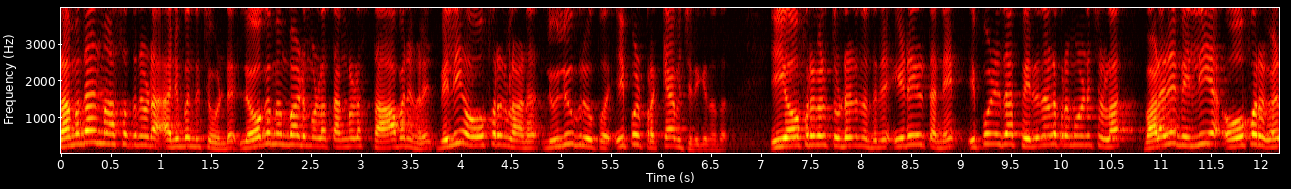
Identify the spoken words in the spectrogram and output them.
റമദാൻ മാസത്തിനോട് അനുബന്ധിച്ചുകൊണ്ട് ലോകമെമ്പാടുമുള്ള തങ്ങളുടെ സ്ഥാപനങ്ങളിൽ വലിയ ഓഫറുകളാണ് ലുലു ഗ്രൂപ്പ് ഇപ്പോൾ പ്രഖ്യാപിച്ചിരിക്കുന്നത്. ഈ ഓഫറുകൾ തുടരുന്നതിന് ഇടയിൽ തന്നെ ഇപ്പോൾ ഇതാ പെരുന്നാൾ പ്രമാണിച്ചുള്ള വളരെ വലിയ ഓഫറുകൾ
